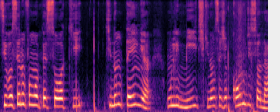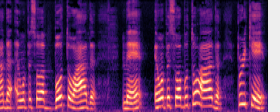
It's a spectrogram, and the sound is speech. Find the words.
se você não for uma pessoa que, que não tenha um limite, que não seja condicionada, é uma pessoa botoada, né? É uma pessoa botoada. Por quê?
